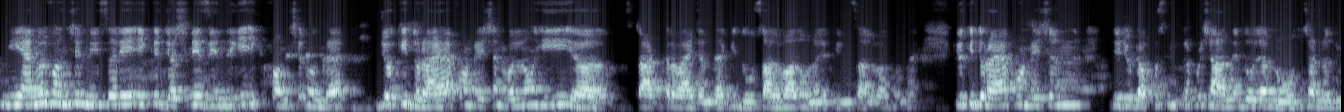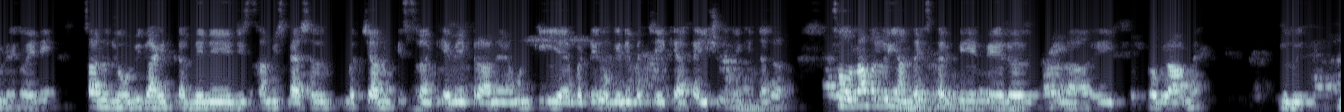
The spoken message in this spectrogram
ਨਹੀਂ ਐਨੂਅਲ ਫੰਕਸ਼ਨ ਨਹੀਂ ਸਰ ਇਹ ਇੱਕ ਜਸ਼ਨੇ ਜ਼ਿੰਦਗੀ ਇੱਕ ਫੰਕਸ਼ਨ ਹੁੰਦਾ ਜੋ ਕਿ ਦੁਰਾਇਆ ਫਾਊਂਡੇਸ਼ਨ ਵੱਲੋਂ ਹੀ ਸਟਾਰਟ ਕਰਵਾਇਆ ਜਾਂਦਾ ਹੈ ਕਿ 2 ਸਾਲ ਬਾਅਦ ਹੋਣਾ ਜਾਂ 3 ਸਾਲ ਬਾਅਦ ਹੋਣਾ ਕਿਉਂਕਿ ਦੁਰਾਇਆ ਫਾਊਂਡੇਸ਼ਨ ਦੇ ਜੋ ਡਾਕਟਰ ਸੁਮਿਤਰਾ ਪ੍ਰਸਾਦ ਨੇ 2009 ਤੋਂ ਸਾਡੇ ਨਾਲ ਜੁੜੇ ਹੋਏ ਨੇ ਸਾਨੂੰ ਜੋ ਵੀ ਗਾਈਡ ਕਰਦੇ ਨੇ ਜਿਸ ਤਰ੍ਹਾਂ ਵੀ ਸਪੈਸ਼ਲ ਬੱਚਿਆਂ ਨੂੰ ਕਿਸ ਤਰ੍ਹਾਂ ਕਿਵੇਂ ਕਰਾਉਣਾ ਹੈ ਹੁਣ ਕੀ ਹੈ ਵੱਡੇ ਹੋ ਗਏ ਨੇ ਬੱਚੇ ਕਿਆ ਕਿਆ ਇਸ਼ੂ ਨੇ ਕਿੱਦਾਂ ਸੋ ਉਹਨਾਂ ਵੱਲੋਂ ਹੀ ਆਂਦਾ ਇਸ ਕਰਕੇ ਫਿਰ ਅਹ, ਪ੍ਰੋਗਰਾਮ ਹੈ ਜਦੋਂ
